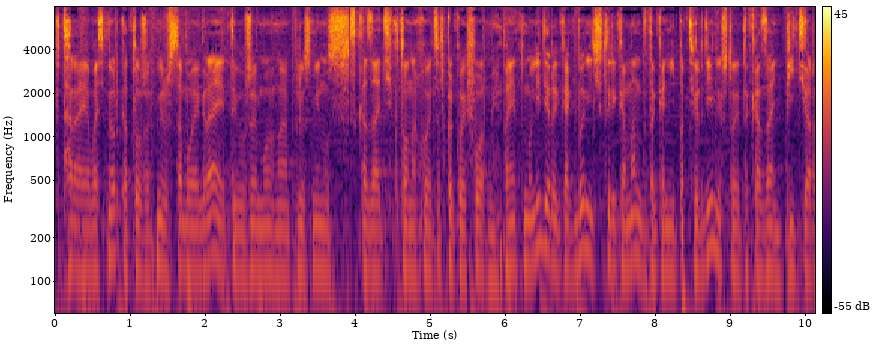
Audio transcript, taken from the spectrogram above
вторая восьмерка тоже между собой играет, и уже можно плюс-минус сказать, кто находится в какой форме. Поэтому лидеры, как были четыре команды, так они подтвердили, что это Казань, Питер,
